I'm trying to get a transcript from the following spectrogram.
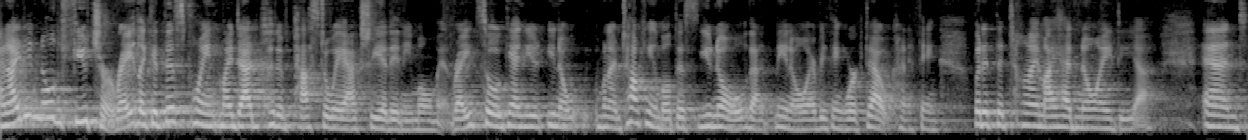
And I didn't know the future, right? Like at this point, my dad could have passed away actually at any moment, right? So again, you, you know, when I'm talking about this, you know that, you know, everything worked out kind of thing. But at the time, I had no idea. And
